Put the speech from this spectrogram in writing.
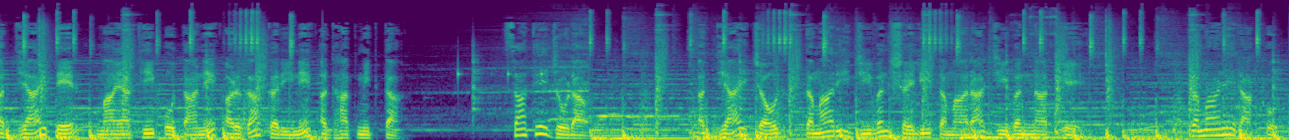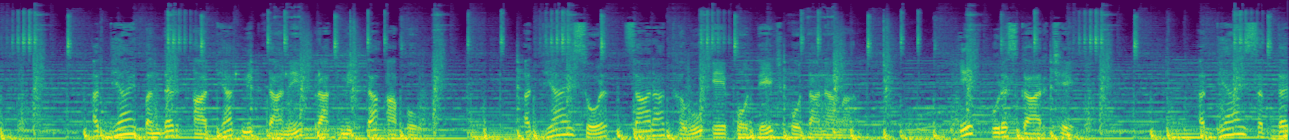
અધ્યાય તેર, માયાથી પોતાને અળગા કરીને આધ્યાત્મિકતા સાથે જોડાઓ. અધ્યાય ચૌદ, તમારી જીવનશૈલી તમારા જીવનના ધ્યેય. પ્રમાણે રાખો. અધ્યાય પંદર, આધ્યાત્મિકતાને પ્રાથમિકતા આપો. અધ્યાય સોળ, સારા થવું એ પોતે જ પોતાનામાં. એક પુરસ્કાર છે. અધ્યાય સત્તર,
